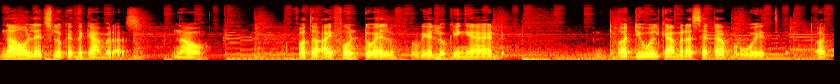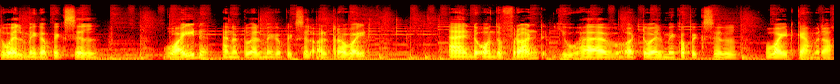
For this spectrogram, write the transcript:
Now let's look at the cameras. Now for the iPhone 12, we are looking at a dual camera setup with a 12 megapixel wide and a 12 megapixel ultra wide and on the front you have a 12 megapixel wide camera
